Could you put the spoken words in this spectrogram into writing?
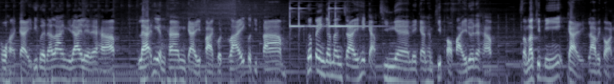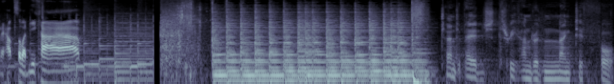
โทรหาไก่ที่เบอร์ด้านล่างนี้ได้เลยนะครับ และที่สำคัญไก่ฝากกดไลค์กดติดตาม เพื่อเป็นกำลังใจให้กับทีมงานในการทำคลิปต่อไปด้วยนะครับสำหรับคลิปนี้ไก่ลาไปก่อนนะครับ สวัสดีครับ Turn to page 394.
